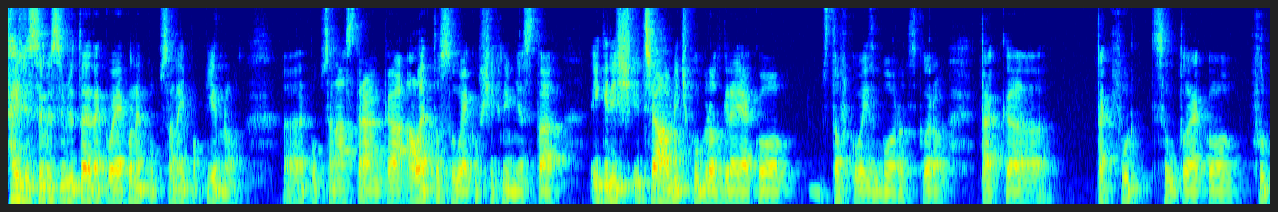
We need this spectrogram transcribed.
takže si myslím, že to je takový jako nepopsaný papír, no. Uh, nepopsaná stránka, ale to jsou jako všechny města, i když i třeba Havlíčku Brod, kde je jako stovkový sbor skoro, tak, uh, tak furt jsou to jako, furt,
